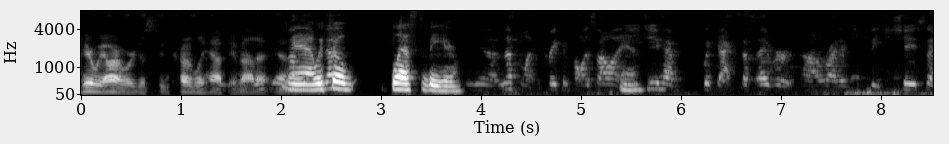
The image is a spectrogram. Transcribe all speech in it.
here we are. We're just incredibly happy about it. Yeah. Yeah, we feel blessed to be here. Yeah, nothing like the creek in Pawleys Island. And you do have quick access over uh, right over to the beach too. So,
